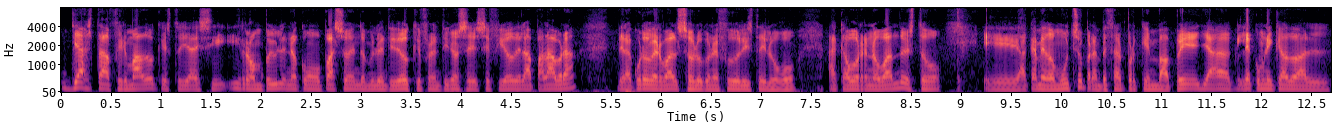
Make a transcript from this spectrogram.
ya está afirmado que esto ya es irrompible, no como pasó en 2022, que Florentino se, se fió de la palabra, del acuerdo verbal solo con el futbolista y luego acabó renovando. Esto eh, ha cambiado mucho, para empezar porque Mbappé ya le ha comunicado al,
